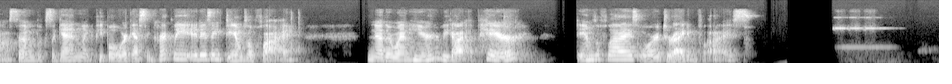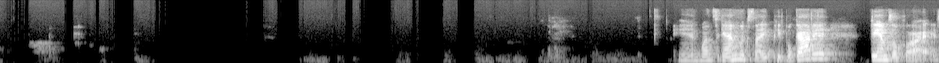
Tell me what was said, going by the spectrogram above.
Awesome. Looks again like people were guessing correctly. It is a damselfly. Another one here. We got a pair, damselflies or dragonflies. And once again, looks like people got it, damselflies.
